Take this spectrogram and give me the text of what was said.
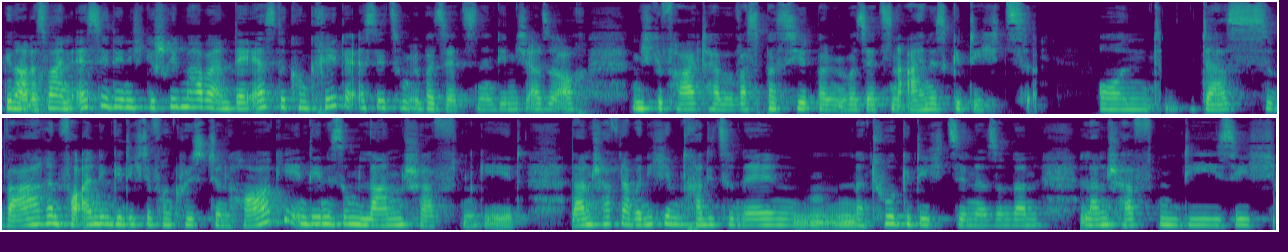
genau, das war ein Essay, den ich geschrieben habe, der erste konkrete Essay zum Übersetzen, in dem ich also auch mich gefragt habe, was passiert beim Übersetzen eines Gedichts. Und das waren vor allen Dingen Gedichte von Christian Hawkey, in denen es um Landschaften geht. Landschaften aber nicht im traditionellen Naturgedichtsinne, sondern Landschaften, die sich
